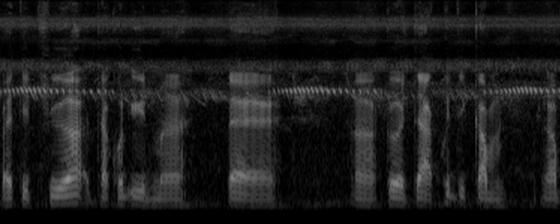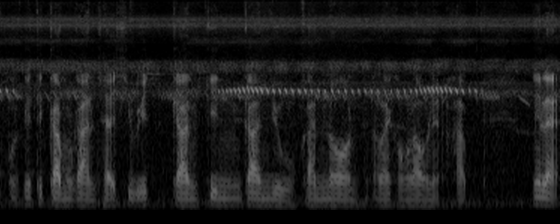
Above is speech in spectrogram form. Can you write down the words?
ไปติดเชื้อจากคนอื่นมา แต่เกิดจากพฤติกรรม นะครับพฤติกรรมการใช้ชีวิตการกินการอยู่การนอนอะไรของเราเนี่ยครับนี่แหละ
